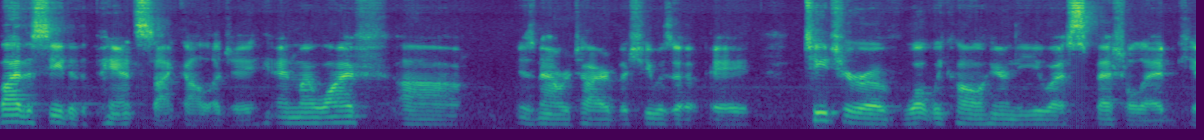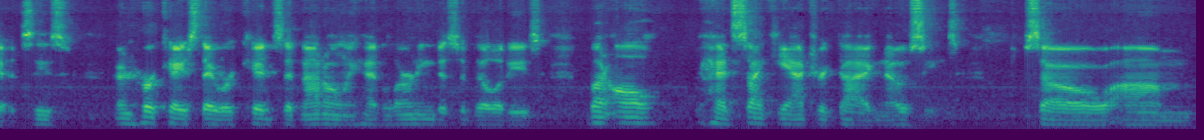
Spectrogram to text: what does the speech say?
by the seat of the pants psychology. And my wife uh, is now retired, but she was a, a, teacher of what we call here in the U.S. special ed kids. These, in her case, they were kids that not only had learning disabilities, but all had psychiatric diagnoses. So um,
